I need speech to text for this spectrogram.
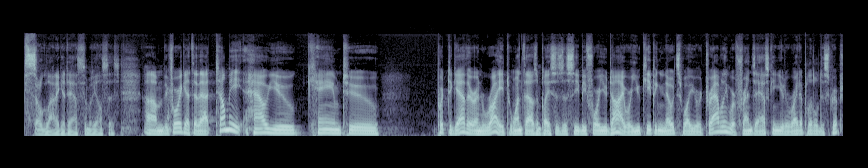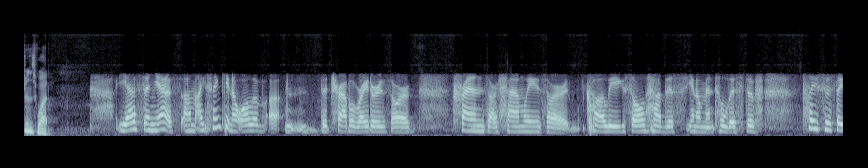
so glad I get to ask somebody else this. Um, before we get to that, tell me how you came to put together and write 1,000 Places to See Before You Die. Were you keeping notes while you were traveling? Were friends asking you to write up little descriptions? What? Yes, and yes. Um, I think you know all of uh, the travel writers are friends, our families, our colleagues all have this you know mental list of places they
